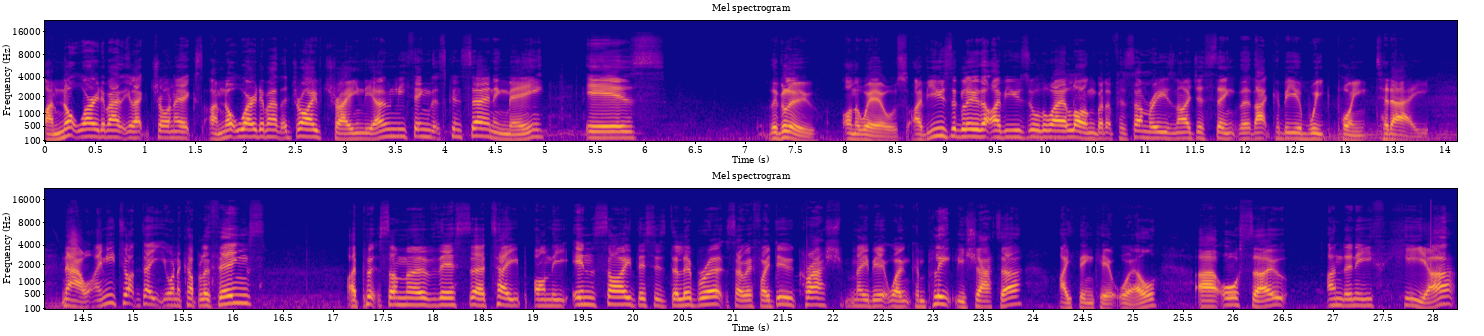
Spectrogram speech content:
I'm not worried about the electronics, I'm not worried about the drivetrain. The only thing that's concerning me is the glue on the wheels. I've used the glue that I've used all the way along, but for some reason I just think that that could be a weak point today. Now, I need to update you on a couple of things. I put some of this uh, tape on the inside. This is deliberate, so if I do crash, maybe it won't completely shatter. I think it will. Uh, also, underneath here,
